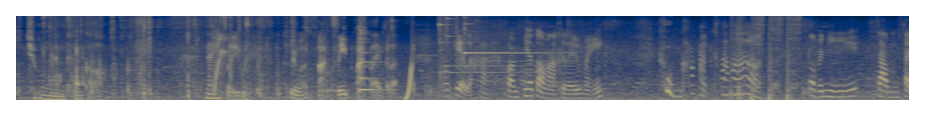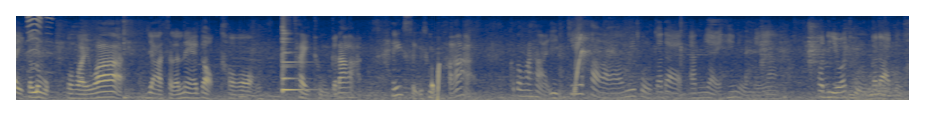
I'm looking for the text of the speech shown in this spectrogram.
อีกชั่วโมงหนึ่งเครื่องก็ออกนั่งสวยไหมหรือว่าปากซีดปากอะไรไปละเขาเกตละค่ะ ความเฮี้ยต่อมาคืออะไรรู้ไหมถุงขาดค่ะ ต่อไปนี้จำใส่กระโหลกเอาไว้ว่า อย่าสารแนดอกทอง ใส่ถุงกระดาษ ให้ซื้อถุงผ้า ก็ต้องมาหาอีกพี่ค่ะมีถุงกระดาษอันใหญ่ให้หนูไหมอะพอดีว่าถุงกระดาษหนูข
